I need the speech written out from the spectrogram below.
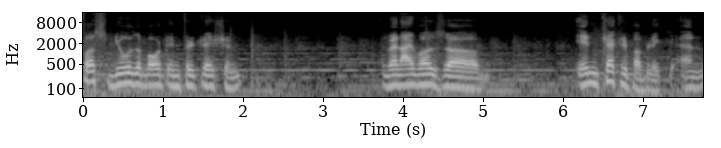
first news about infiltration when I was in चेक Republic and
